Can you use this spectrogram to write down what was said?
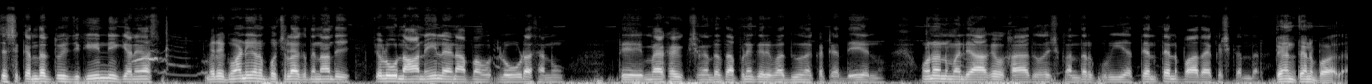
ਤੇ ਸਿਕੰਦਰ ਤੁਸੀਂ ਯਕੀਨ ਨਹੀਂ ਕਰਨੇ ਮੇਰੇ ਗਵਾਂਢੀਆਂ ਨੂੰ ਪੁੱਛ ਲਿਆ ਕਿਤੇ ਨਾ ਦੇ ਚਲੋ ਨਾਂ ਨਹੀਂ ਲੈਣਾ ਆਪਾਂ ਲੋੜ ਆ ਸਾਨੂੰ। ਤੇ ਮੈਂ ਕਿਹਾ ਵੀ ਸਿਕੰਦਰ ਤਾਂ ਆਪਣੇ ਘਰੇ ਵਾਧੂ ਦਾ ਕੱਟਿਆ ਦੇ ਇਹਨੂੰ। ਉਹਨਾਂ ਨੂੰ ਮੈਂ ਲਿਆ ਕੇ ਵਿਖਾਇਆ ਤੇ ਉਹਦੇ ਸਿਕੰਦਰ ਕੁੜੀ ਆ ਤਿੰਨ ਤਿੰਨ ਪਾ ਦਾ ਇੱਕ ਸਿਕੰਦਰ। ਤਿੰਨ ਤਿੰਨ ਪਾ ਦਾ।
